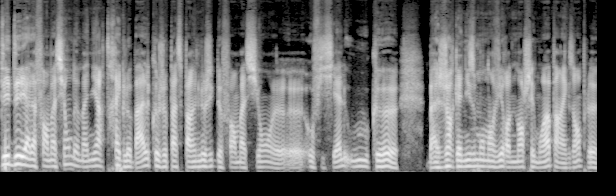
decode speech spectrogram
d'aider à la formation de manière très globale, que je passe par une logique de formation euh, officielle ou que bah, j'organise mon environnement chez moi, par exemple,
